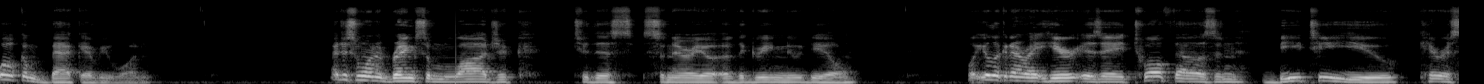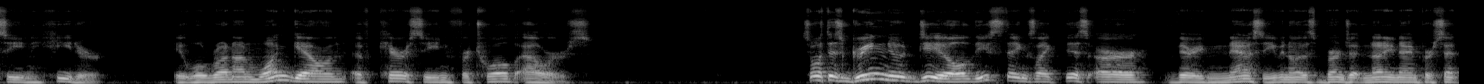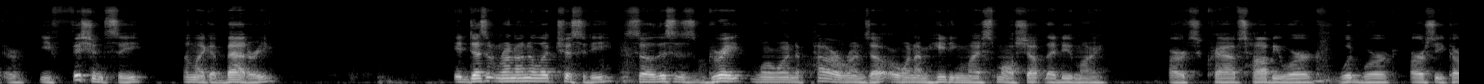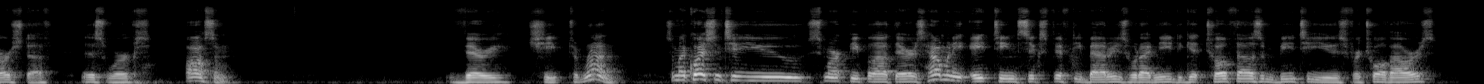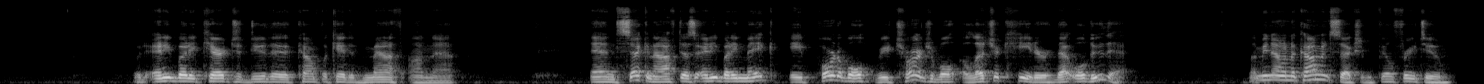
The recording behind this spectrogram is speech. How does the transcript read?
Welcome back, everyone. I just want to bring some logic to this scenario of the Green New Deal. What you're looking at right here is a 12,000 BTU kerosene heater. It will run on one gallon of kerosene for 12 hours. So with this Green New Deal, these things like this are very nasty, even though this burns at 99% of efficiency, unlike a battery. It doesn't run on electricity, so this is great when the power runs out or when I'm heating my small shop that I do my arts, crafts, hobby work, woodwork, RC car stuff. This works awesome. Very cheap to run. So my question to you smart people out there is how many 18650 batteries would I need to get 12,000 BTUs for 12 hours? Would anybody care to do the complicated math on that? And second off, does anybody make a portable, rechargeable electric heater that will do that? Let me know in the comments section. Feel free to.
